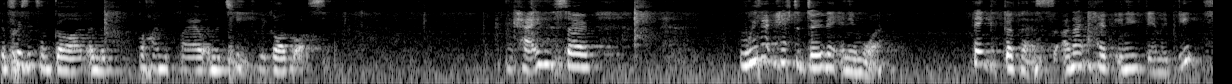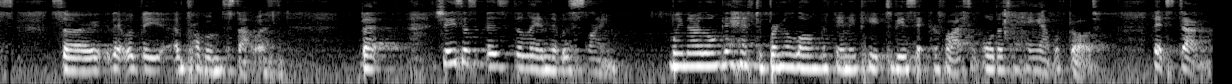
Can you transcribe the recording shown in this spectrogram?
the presence of God and the, behind the veil in the tent where God was. Okay, so we don't have to do that anymore. Thank goodness. I don't have any family pets, so that would be a problem to start with. But Jesus is the lamb that was slain. We no longer have to bring along the family pet to be a sacrifice in order to hang out with God. That's done.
